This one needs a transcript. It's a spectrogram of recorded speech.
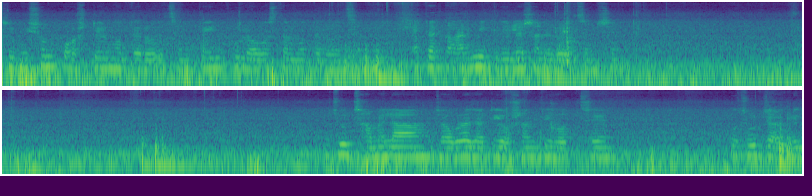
সে ভীষণ কষ্টের মধ্যে রয়েছেন পেইনফুল অবস্থার মধ্যে রয়েছেন, একটা কার্মিক রিলেশনে রয়েছেন সে। প্রচুর ঝামেলা, ঝগড়াঝাটি, অশান্তি হচ্ছে, প্রচুর জাগলিং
